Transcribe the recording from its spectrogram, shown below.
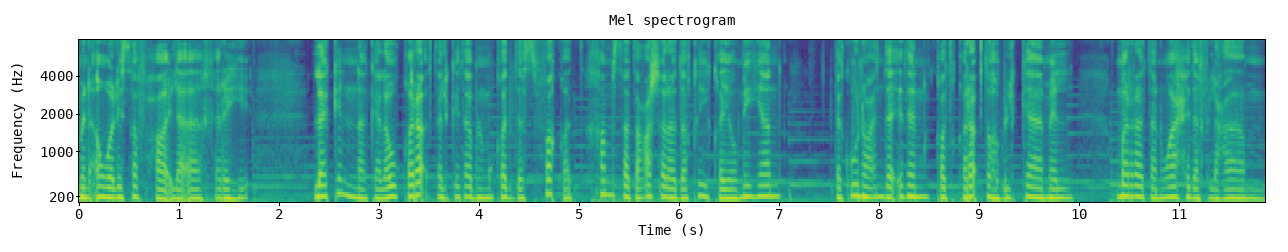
من أول صفحة إلى آخره. لكنك لو قرأت الكتاب المقدس فقط خمسة عشر دقيقة يوميا تكون عندئذ قد قرأته بالكامل مرة واحدة في العام.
